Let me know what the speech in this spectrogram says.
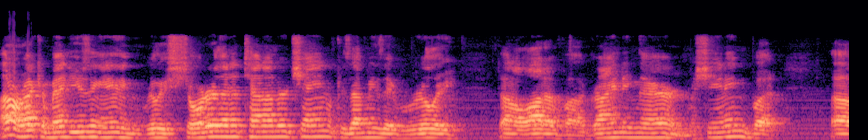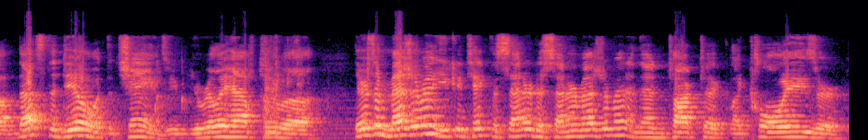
I don't recommend using anything really shorter than a 10 under chain because that means they've really done a lot of uh, grinding there and machining. But um, that's the deal with the chains. You, you really have to. Uh, there's a measurement. You can take the center to center measurement and then talk to like Cloyes or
